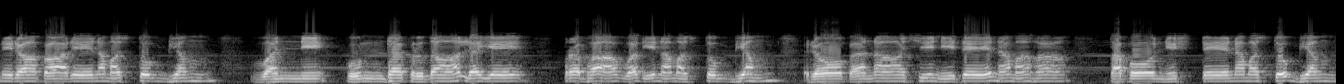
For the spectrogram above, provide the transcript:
निराकारे नमस्तुभ्यं वह्निकुण्ठकृतालये। प्रभावदि नमस्तुभ्यं रोगनाशिनिते नमः तपोनिष्ठे नमस्तुभ्यं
